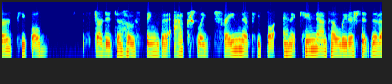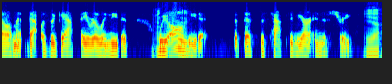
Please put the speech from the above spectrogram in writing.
serve people, started to host things that actually train their people. And it came down to leadership development. That was the gap they really needed. We all need it, but this just happened to be our industry. Yeah.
